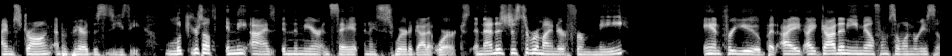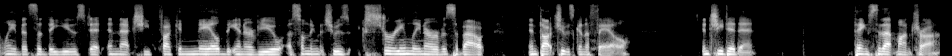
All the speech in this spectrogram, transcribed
I'm strong, I'm prepared, this is easy. Look yourself in the eyes in the mirror and say it, and I swear to God it works. And that is just a reminder for me and for you. But I, I got an email from someone recently that said they used it and that she fucking nailed the interview, uh, something that she was extremely nervous about and thought she was gonna fail and she didn't thanks to that mantra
